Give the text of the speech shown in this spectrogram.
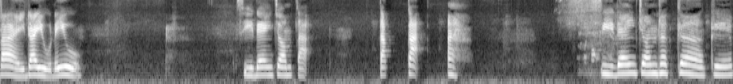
ได้ได้อยู่ได้อยู่ สีแดงจอมตะตะกะอะสีแดงจอมตะกะเก็บ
